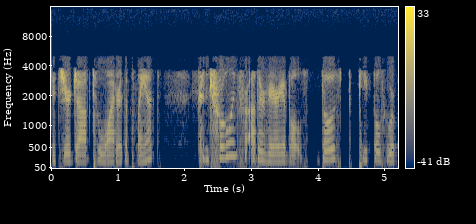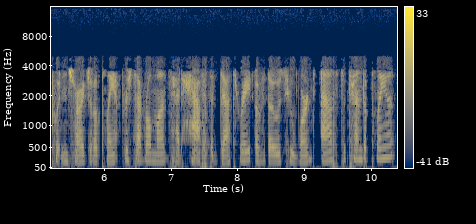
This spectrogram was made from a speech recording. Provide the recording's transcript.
It's your job to water the plant Controlling for other variables, those people who were put in charge of a plant for several months had half the death rate of those who weren't asked to tend a plant.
